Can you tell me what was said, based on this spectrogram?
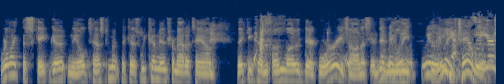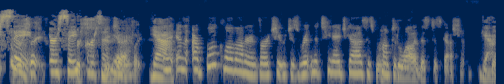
we're like the scapegoat in the Old Testament because we come in from out of town, they can come unload their worries on us, and then And we then we- leave. we then we leave. leave Yeah. town. So you're it. we're safe. You're a safe We're- person. Exactly. Yeah. And, and our book, Love, Honor, and Virtue, which is written to teenage guys, has Mhm. prompted a lot of this discussion. Yeah.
